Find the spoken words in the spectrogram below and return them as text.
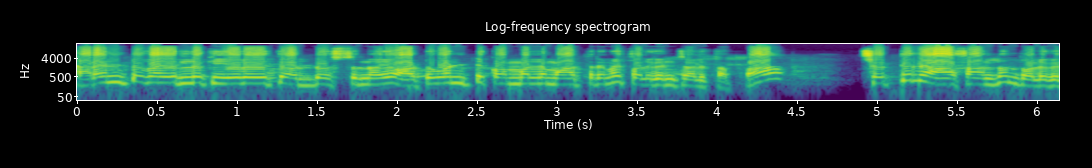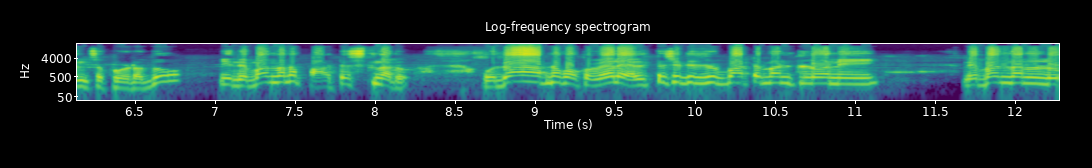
కరెంటు వైర్లకు ఏవైతే అడ్డొస్తున్నాయో అటువంటి కొమ్మల్ని మాత్రమే తొలగించాలి తప్ప చెట్టుని ఆశాంతం తొలగించకూడదు. ఈ నిబంధన పాటిస్తున్నారు. ఉదాహరణకు ఒకవేళ ఎలక్ట్రిసిటీ డిపార్ట్మెంట్లోని నిబంధనలు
